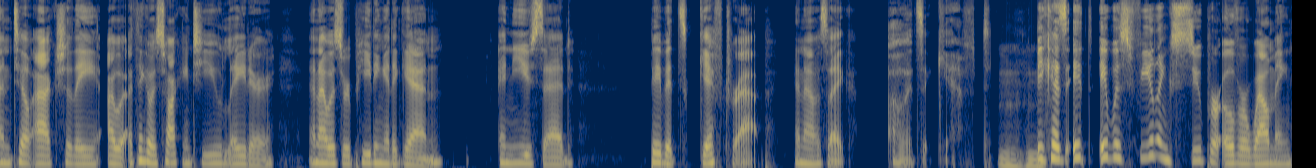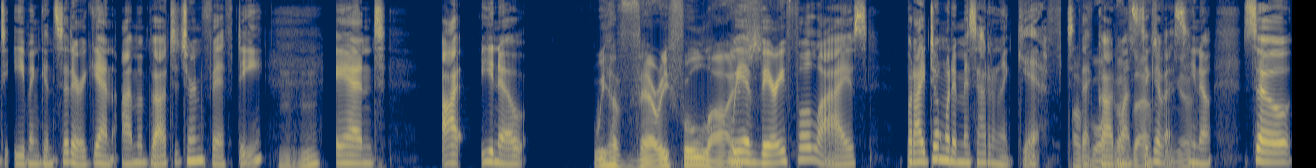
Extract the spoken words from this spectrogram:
until actually, I, w- I think I was talking to you later and I was repeating it again. And you said, Babe, it's gift wrap. And I was like, Oh, it's a gift. hmm Because it, it was feeling super overwhelming to even consider. Again, I'm about to turn 50 hmm and I, you know, We have very full lives. we have very full lives, but I don't want to miss out on a gift Of that God wants to give us, yeah. you know? So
